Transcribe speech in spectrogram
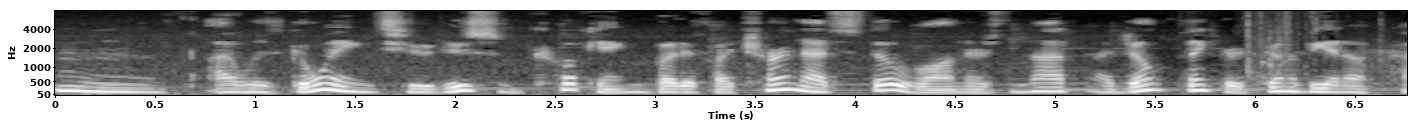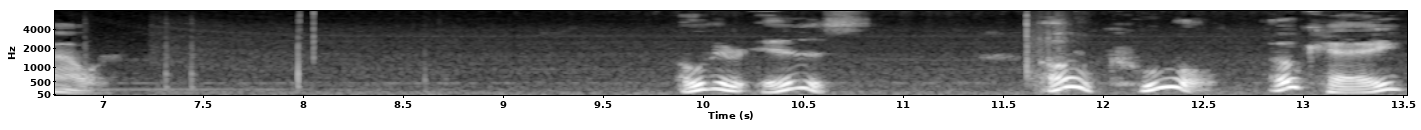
Hmm. I was going to do some cooking, but if I turn that stove on, there's not... I don't think there's going to be enough power. Oh, there is. Oh, cool. Okay.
